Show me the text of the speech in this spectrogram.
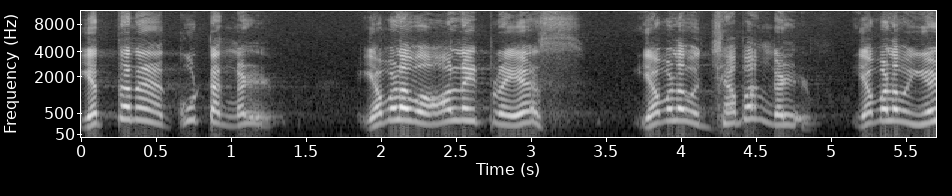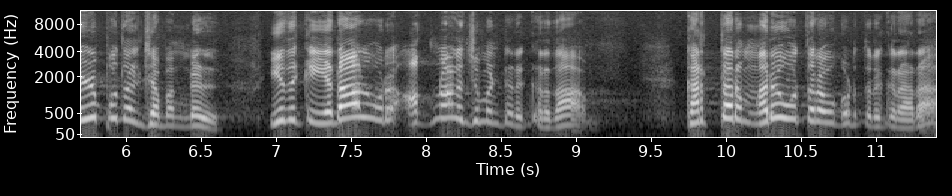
எத்தனை கூட்டங்கள் எவ்வளவு ஆன்லைன் ப்ரேயர்ஸ் எவ்வளவு ஜெபங்கள் எவ்வளவு எழுப்புதல் ஜெபங்கள் இதுக்கு ஏதாவது ஒரு அக்னாலஜ்மெண்ட் இருக்கிறதா? கர்த்தர் மறு உத்தரவு கொடுத்துருக்கிறாரா?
